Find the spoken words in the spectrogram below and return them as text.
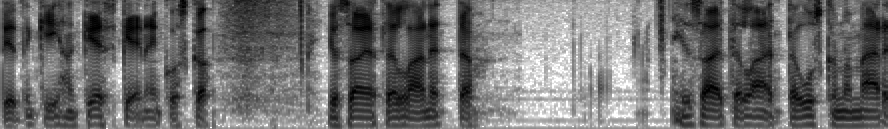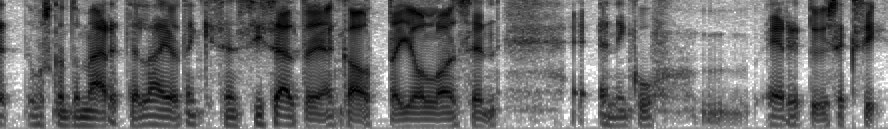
tietenkin ihan keskeinen, koska jos ajatellaan, että jos ajatellaan, että uskonto, määrit, uskonto määritellään jotenkin sen sisältöjen kautta, jolloin sen eh, niin kuin erityiseksi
